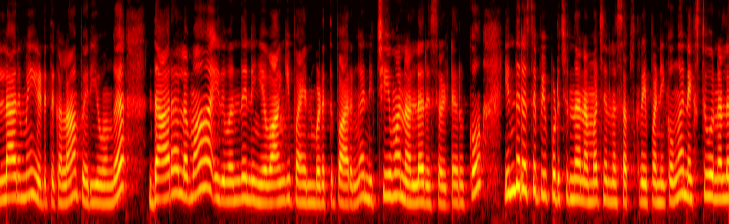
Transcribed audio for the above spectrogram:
எல்லாருமே எடுத்துக்கலாம் பெரியவங்க. தாராளமாக இது வந்து நீங்கள் வாங்கி பயன்படுத்தி பாருங்கள் நிச்சயமாக நல்ல ரிசல்ட் இருக்கும். இந்த ரெசிபி பிடிச்சிருந்தா நம்ம சேனலை சப்ஸ்கிரைப் பண்ணிக்கோங்க. நெக்ஸ்ட் ஒரு நல்ல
